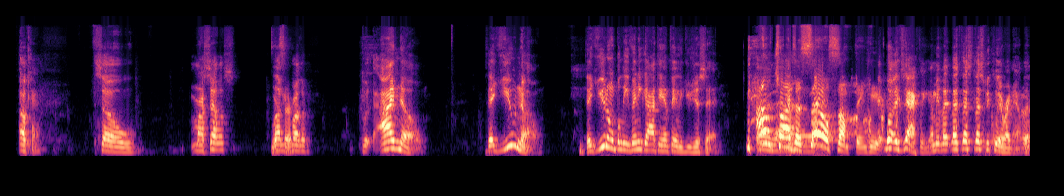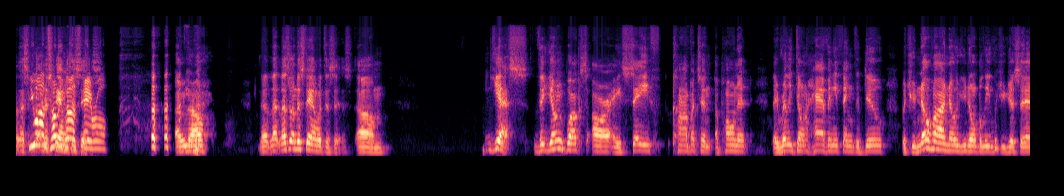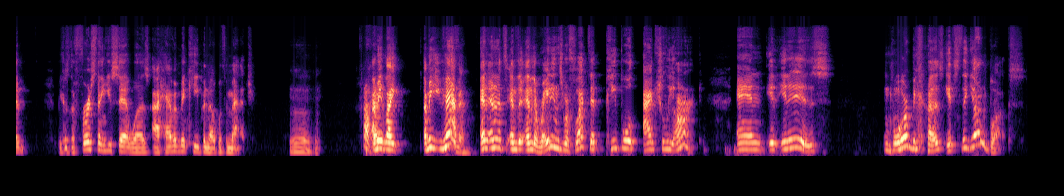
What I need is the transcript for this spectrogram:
Okay. So Marcellus, love yes, you, brother. But I know that you know that you don't believe any goddamn thing that you just said. I'm trying to sell something here. Well, exactly. I mean, let, us let's let's be clear right now. Let's you on Tony Khan's payroll? I mean, no. Let, us understand what this is. Um, yes, the Young Bucks are a safe, competent opponent. They really don't have anything to do. But you know how I know you don't believe what you just said? Because the first thing you said was, "I haven't been keeping up with the match." Mm. I mean, like, I mean, you haven't, and and it's and the, and the ratings reflect that people actually aren't and it, it is more because it's the Young Bucks.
